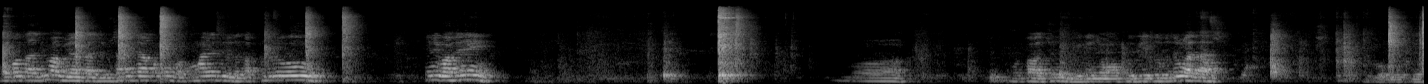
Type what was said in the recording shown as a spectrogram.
Kok tadi mah bilang tajam saja, kamu bawa ke mana itu tetap dulu. Sini bawa sini. Oh, mau tajam bikin nyongok begitu betul nggak tas? Gokil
